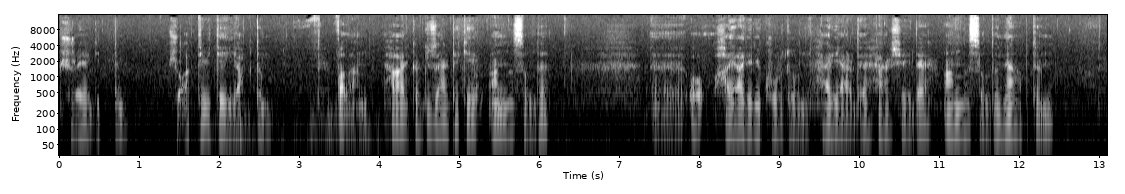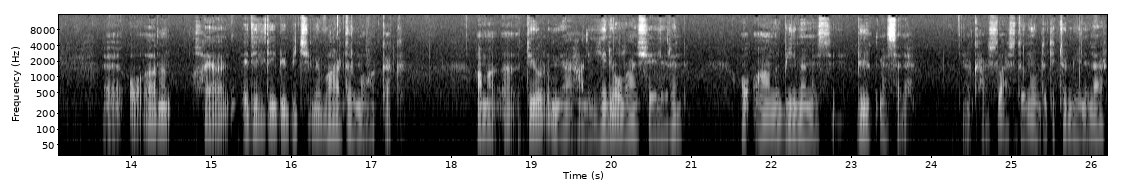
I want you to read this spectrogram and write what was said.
Şuraya gittim. Şu aktiviteyi yaptım falan. Harika, güzel. Peki an nasıldı? Ee, o hayalini kurduğun her yerde, her şeyde an nasıldı? Ne yaptın? Ee, o anın hayal edildiği bir biçimi vardır muhakkak. Ama e, diyorum ya hani yeni olan şeylerin o anı bilmemesi büyük mesele. Yani karşılaştığın oradaki tüm yeniler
